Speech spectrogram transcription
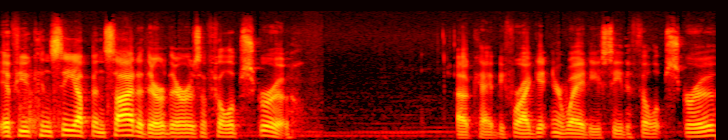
if you can see up inside of there, there is a Phillips screw. Okay, before I get in your way, do you see the Phillips screw?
